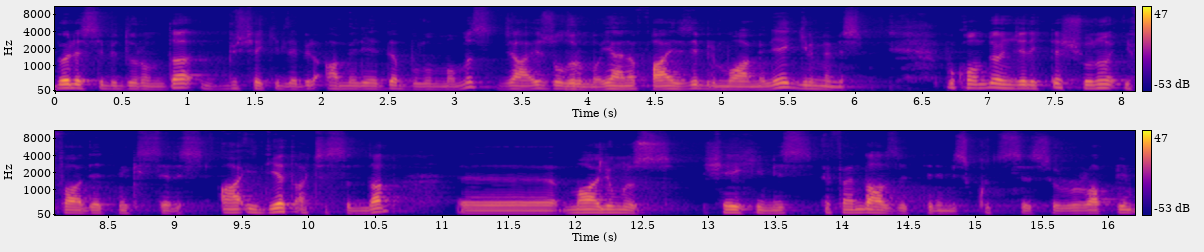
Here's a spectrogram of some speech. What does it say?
Böylesi bir durumda bu şekilde bir ameliyede bulunmamız caiz olur mu? Yani faizli bir muameleye girmemiz. Bu konuda öncelikle şunu ifade etmek isteriz. Aidiyet açısından e, malumunuz Şeyhimiz, Efendi Hazretlerimiz Kudüs'e sürür. Rabbim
